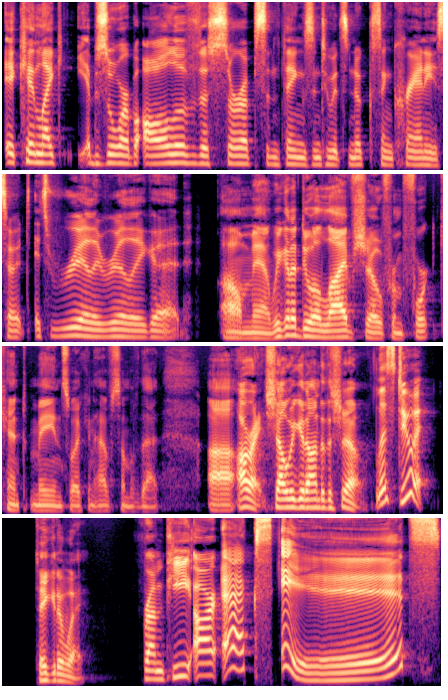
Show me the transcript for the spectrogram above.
it can like absorb all of the syrups and things into its nooks and crannies. So it, it's really, really good. Oh man, we got to do a live show from Fort Kent, Maine, so I can have some of that. Uh, all right, shall we get on to the show? Let's do it. Take it away. From PRX, it's.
